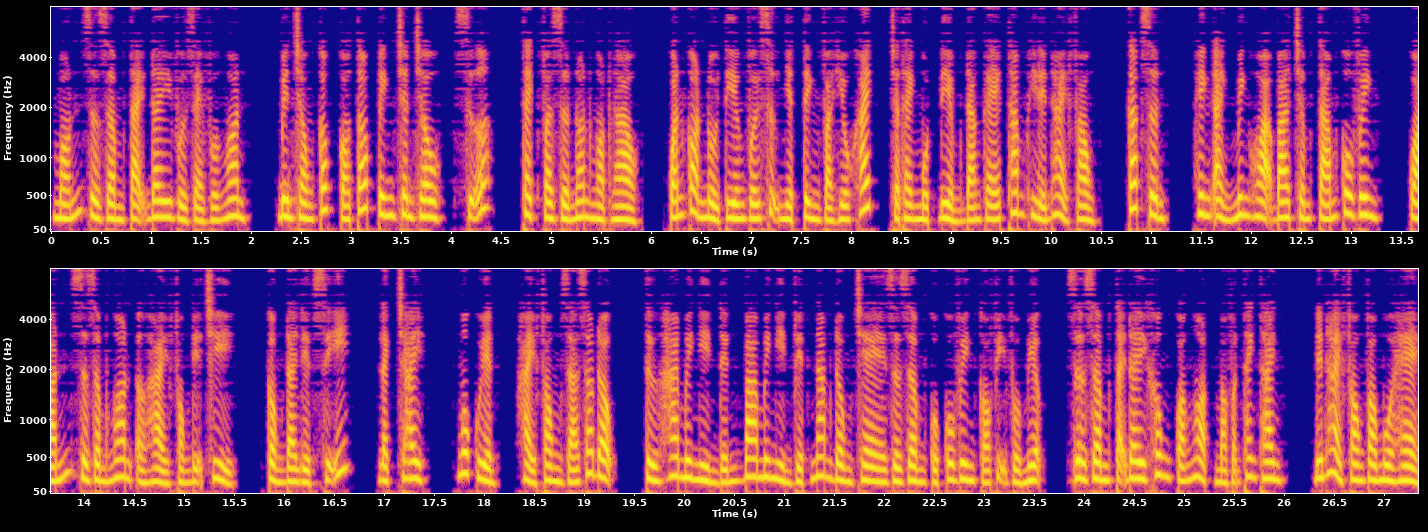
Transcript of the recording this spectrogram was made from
Món dừa dầm tại đây vừa rẻ vừa ngon. Bên trong cốc có topping chân trâu, sữa, thạch và dừa non ngọt ngào. Quán còn nổi tiếng với sự nhiệt tình và hiếu khách, trở thành một điểm đáng ghé thăm khi đến Hải Phòng. Capson, hình ảnh minh họa 3.8 Cô Vinh, quán dừa dầm ngon ở Hải Phòng địa chỉ, cổng đài liệt sĩ, lạch chay, ngô quyền, Hải Phòng giá dao động, từ 20.000 đến 30.000 Việt Nam đồng chè dừa dầm của cô Vinh có vị vừa miệng. Dừa dầm tại đây không quá ngọt mà vẫn thanh thanh. Đến Hải Phòng vào mùa hè,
